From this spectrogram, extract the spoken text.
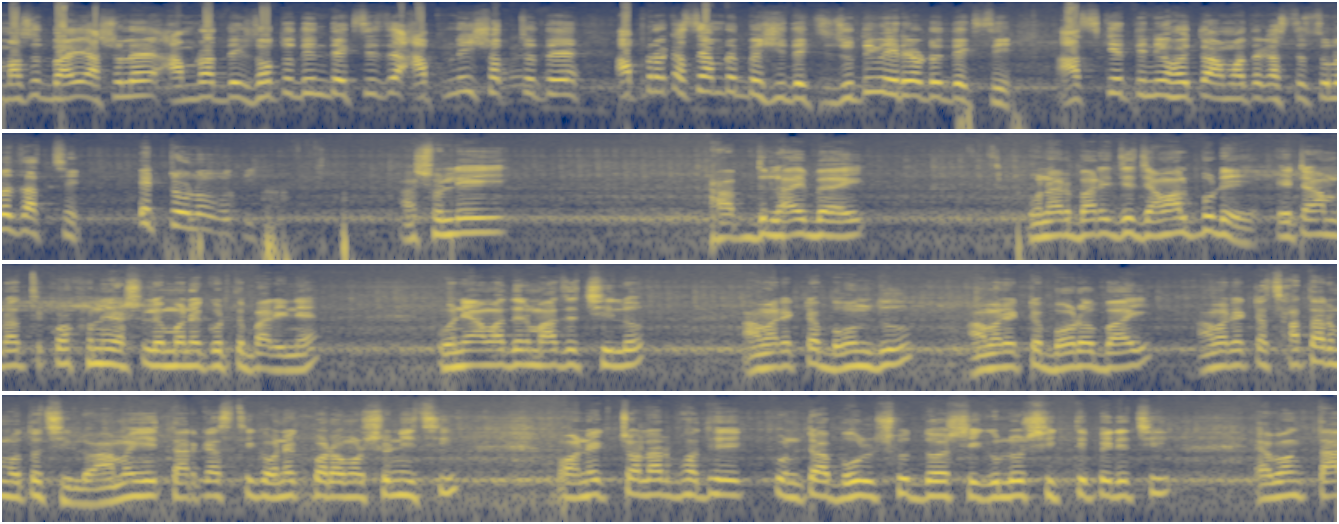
মাসুদ ভাই আসলে আমরা দেখ যতদিন দেখছি যে আপনিই সবচেয়ে আপনার কাছে আমরা বেশি দেখছি যদিও এই রেটে দেখছি আজকে তিনি হয়তো আমাদের কাছ থেকে চলে যাচ্ছে একটু অনুভূতি। আসলেই আব্দুল হাই ভাই ওনার বাড়ি যে জামালপুরে, এটা আমরা কখনোই আসলে মনে করতে পারি না। উনি আমাদের মাঝে ছিল, আমার একটা বন্ধু, আমার একটা বড় ভাই, আমার একটা ছাতার মতো ছিল। আমি তার কাছ থেকে অনেক পরামর্শ নিয়েছি, অনেক চলার পথে কোনটা ভুল, শুদ্ধ সেগুলো শিখতে পেরেছি এবং তা,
